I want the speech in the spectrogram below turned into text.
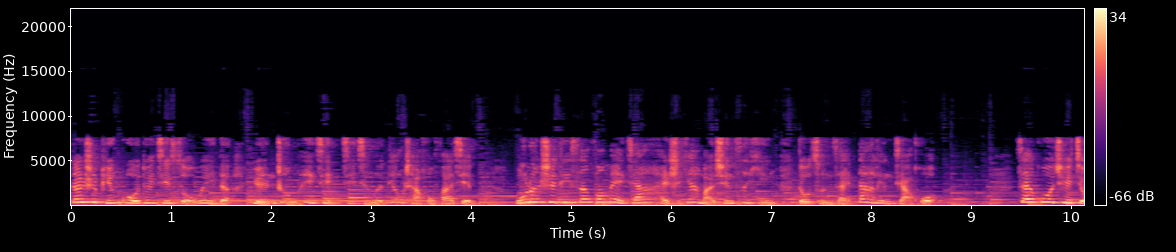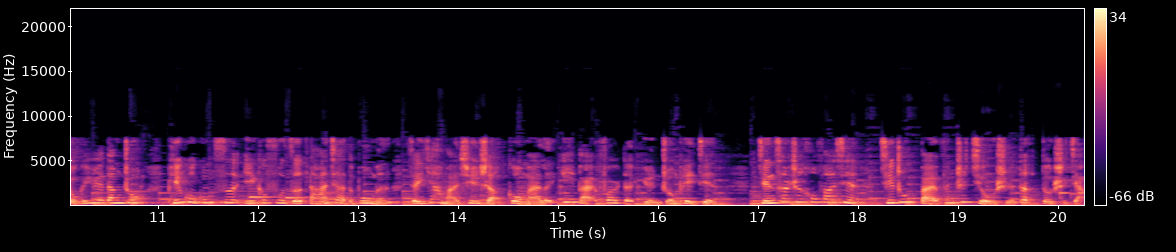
但是苹果对其所谓的原装配件进行了调查后发现，无论是第三方卖家还是亚马逊自营，都存在大量假货。在过去九个月当中，苹果公司一个负责打假的部门在亚马逊上购买了一百份的原装配件，检测之后发现其中百分之九十的都是假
